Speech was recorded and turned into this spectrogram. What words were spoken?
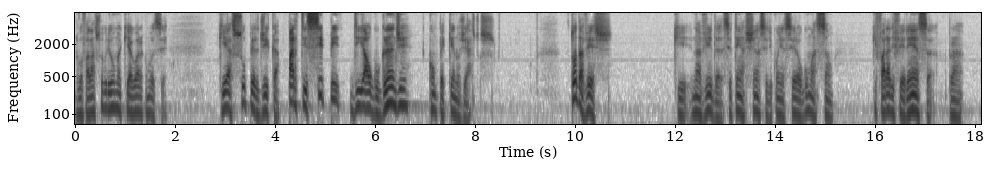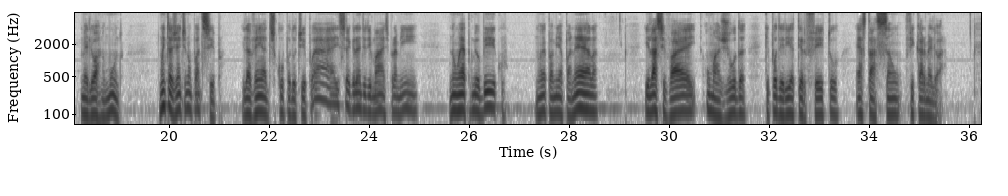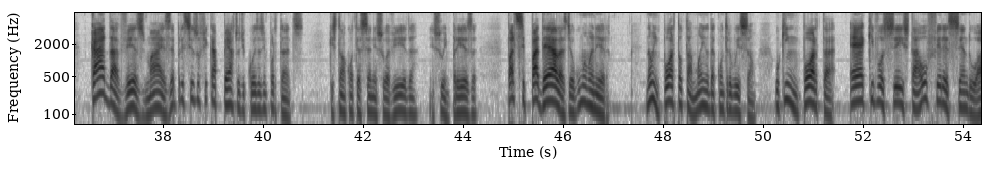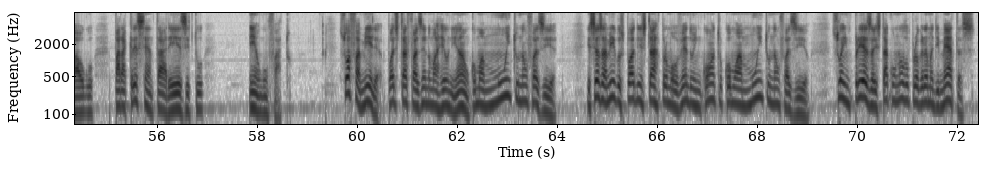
Eu vou falar sobre uma aqui agora com você. Que é a super dica: participe de algo grande com pequenos gestos. Toda vez que na vida se tem a chance de conhecer alguma ação que fará diferença para melhor no mundo, muita gente não participa. E vem a desculpa do tipo: ah, isso é grande demais para mim, não é para o meu bico, não é para minha panela. E lá se vai uma ajuda que poderia ter feito esta ação ficar melhor. Cada vez mais é preciso ficar perto de coisas importantes que estão acontecendo em sua vida, em sua empresa, participar delas de alguma maneira. Não importa o tamanho da contribuição, o que importa é que você está oferecendo algo para acrescentar êxito em algum fato. Sua família pode estar fazendo uma reunião como há muito não fazia, e seus amigos podem estar promovendo um encontro como há muito não faziam. Sua empresa está com um novo programa de metas?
